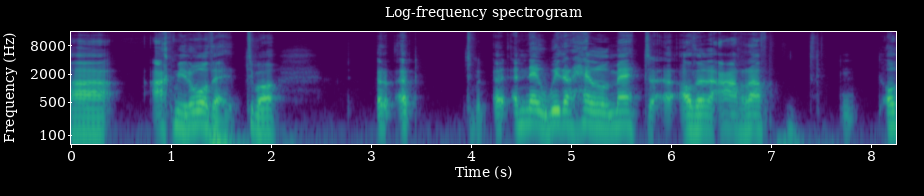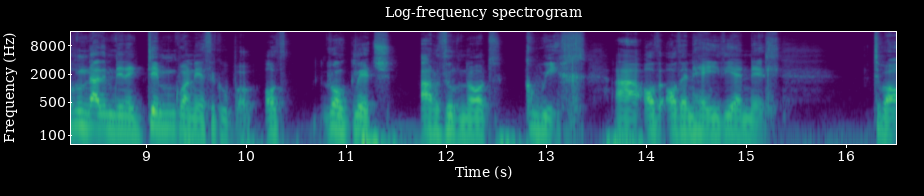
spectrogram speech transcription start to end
A, ac mi roedd e, ti'n bo, y, y, newydd yr helmet, oedd yn araf, oedd hwnna ddim wedi gwneud dim gwaniaeth y gwbl, oedd Roglic ar ddiwrnod gwych a oedd e'n heidd i ennill. Bo,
